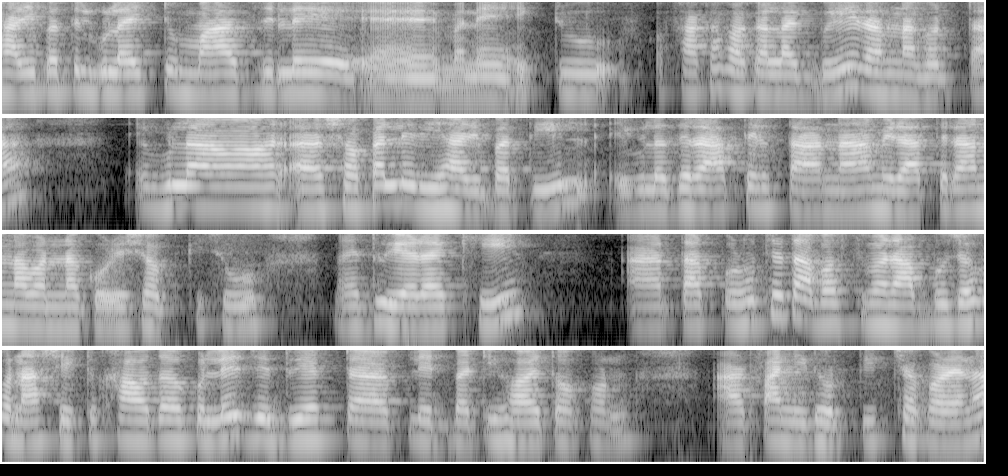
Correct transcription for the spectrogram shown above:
হাঁড়ি পাতিলগুলো একটু মাজলে মানে একটু ফাঁকা ফাঁকা লাগবে রান্নাঘরটা। এগুলা আমার সকালেরই হাঁড়ি পাতিল, এগুলা যে রাতের তা না আমি রাতে রান্না বান্না করে সব কিছু মানে ধুয়ে রাখি। আর তারপর হচ্ছে তাবাস্তমের আব্বু যখন আসে একটু খাওয়া দাওয়া করলে যে দুই একটা প্লেট বাটি হয় তখন আর পানি ধরতে ইচ্ছা করে না,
